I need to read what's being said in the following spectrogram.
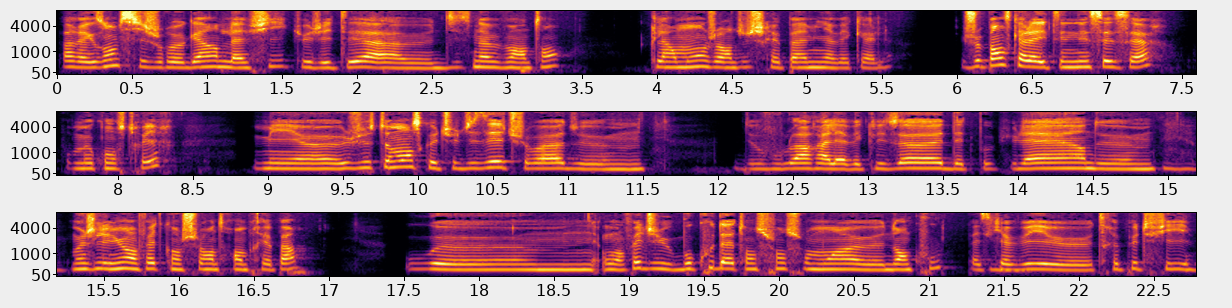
Par exemple, si je regarde la fille que j'étais à euh, 19-20 ans, clairement aujourd'hui je serais pas amie avec elle. Je pense qu'elle a été nécessaire pour me construire, mais euh, justement ce que tu disais, tu vois, de de vouloir aller avec les autres, d'être populaire, de Mhm. moi je l'ai eu en fait quand je suis rentrée en prépa. Où, euh, où en fait j'ai eu beaucoup d'attention sur moi euh, d'un coup parce qu'il y Mhm. avait très peu de filles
